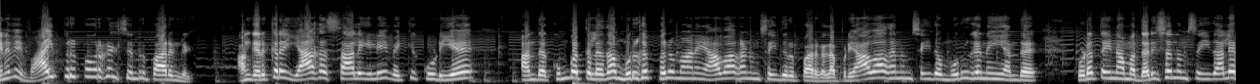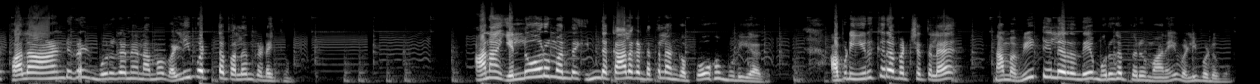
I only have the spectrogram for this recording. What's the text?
எனவே வாய்ப்பிருப்பவர்கள் சென்று பாருங்கள். அங்க இருக்கிற யாகசாலையிலே வைக்கக்கூடிய அந்த கும்பத்தில் தான் முருகப்பெருமானை ஆவாகனம் செய்திருப்பார்கள். அப்படி ஆவாகனம் செய்த முருகனை அந்த குடத்தை நாம தரிசனம் செய்தாலே பல ஆண்டுகள் முருகனை நம்ம வழிபட்ட பலன் கிடைக்கும். ஆனா எல்லோரும் அந்த இந்த காலகட்டத்தில் அங்க போக முடியாது. அப்படி இருக்கிற பட்சத்துல நம்ம வீட்டிலிருந்தே முருகப்பெருமானை வழிபடுவோம்.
